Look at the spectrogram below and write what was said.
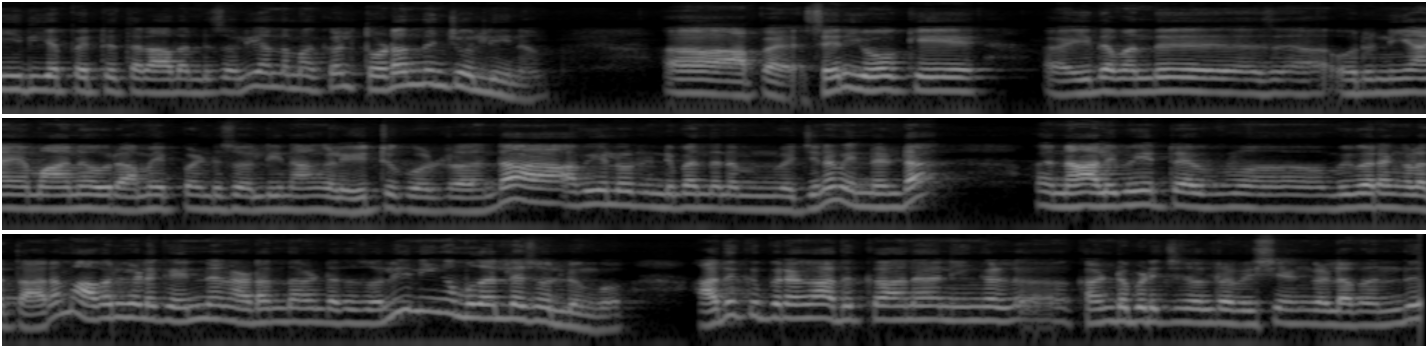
நீதியை பெற்றுத்தராதுன்னு சொல்லி அந்த மக்கள் தொடர்ந்தும் சொல்லினோம். அப்போ சரி ஓகே. இதை வந்து ஒரு நியாயமான ஒரு அமைப்புன்னு சொல்லி நாங்கள் ஏற்றுக்கொள்கிறதுண்டா அவையில் ஒரு நிபந்தனை வச்சினோம். என்னெண்டா? நாலு பேர்கிட்ட விவரங்களை தாரம். அவர்களுக்கு என்ன நடந்தன்றதை சொல்லி நீங்கள் முதல்ல சொல்லுங்க. அதுக்கு பிறகு அதுக்கான நீங்கள் கண்டுபிடிச்சு சொல்கிற விஷயங்களில் வந்து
